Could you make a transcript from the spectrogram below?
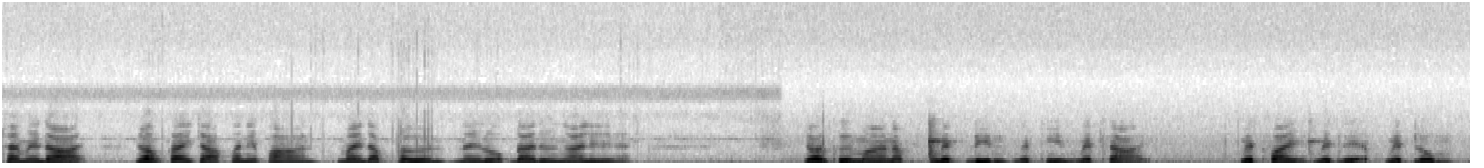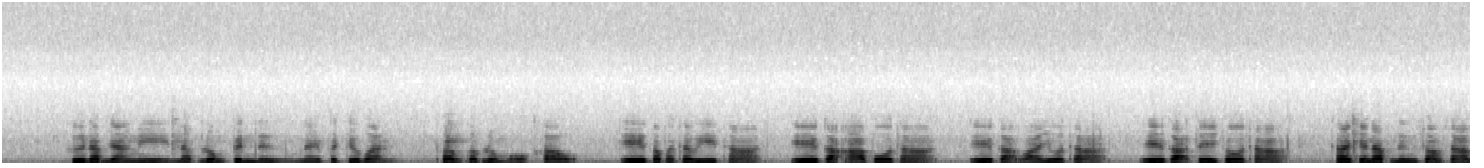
ใช่ไม่ได้ ย่อมไกลจากพระนิพพานไม่ดับเพลินในโลกได้โดยง่ายเลยย้อนคืนมานับเม็ดดิน เม็ดหิน เม็ดทราย เม็ดไฟ เม็ดเหลวเม็ดลม คือนับอย่างนี้นับลงเป็นหนึ่งในปัจจุบันพร้อมกับลมออกเข้า เอกพัทวีธาตุเอกอาโปธาตุเอกวายโยธาตุเอกเตโชธาตุถ้าจะนับหนึ่งสองสาม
